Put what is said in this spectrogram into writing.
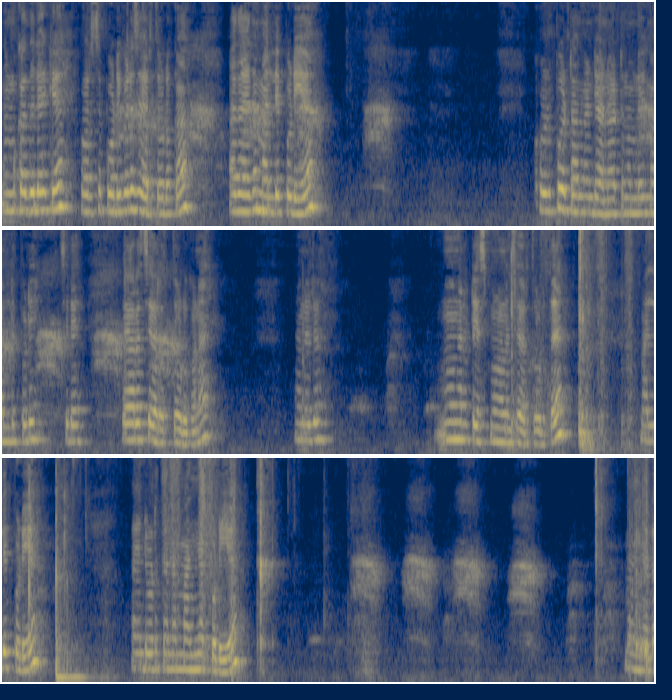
നമുക്കതിലേക്ക് കുറച്ച് പൊടികൾ ചേർത്ത് കൊടുക്കാം. അതായത് മല്ലിപ്പൊടി. കൊഴുപ്പ് കിട്ടാൻ വേണ്ടിയാണ് കേട്ടോ നമ്മൾ ഈ മല്ലിപ്പൊടി ഇച്ചിരി വേറെ ചേർത്ത് കൊടുക്കണേ. ഞാനൊരു മൂന്നര ടീസ്പൂണോളം ചേർത്ത് കൊടുത്തേ. മല്ലിപ്പൊടി അതിന്റെ കൂടെ തന്നെ മഞ്ഞൾപ്പൊടി മഞ്ഞൾ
